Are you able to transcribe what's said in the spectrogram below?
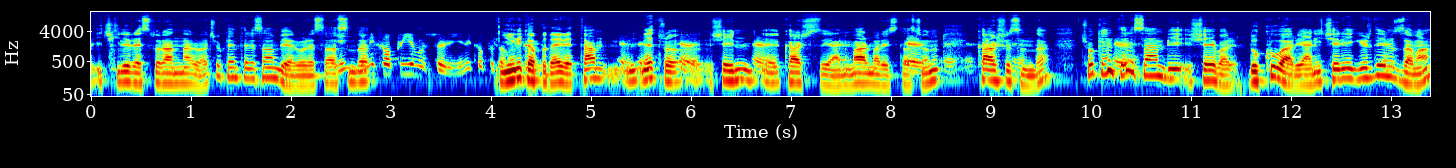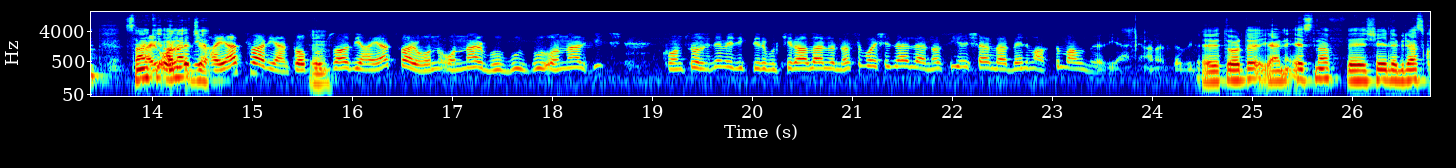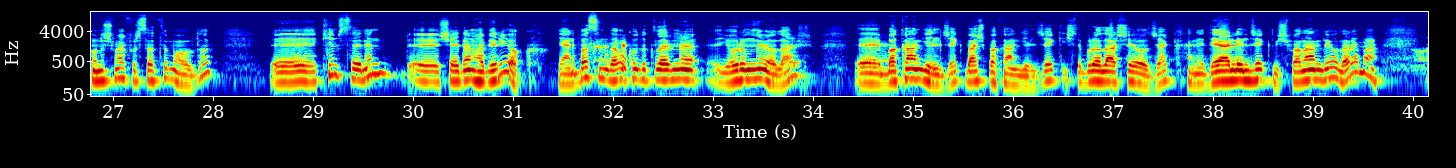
içkili restoranlar var. Çok enteresan bir yer orası aslında. Yeni, yeni kapıyı mı söylüyor? Yeni kapıda? Yeni kapıda evet tam Evet, metro evet, şeyin evet. e, karşısı yani Marmara İstasyonu'nun evet, evet, karşısında. Çok enteresan bir şey var. Doku var. Yani içeriye girdiğimiz zaman sanki Hayır, ana bir hayat var yani toplumsal bir hayat var. On, onlar bu, bu, bu onlar hiç kontrol edemedikleri bu kiralarla nasıl baş ederler, nasıl yaşarlar benim aklım almıyor yani anlatabiliyor. Evet orada yani esnaf ve şeyle biraz konuşma fırsatım oldu. Ee, kimsenin e, şeyden haberi yok. Yani basında okuduklarını yorumluyorlar. Ee, Bakan gelecek, başbakan gelecek. İşte buralar şey olacak. Hani değerlenecekmiş falan diyorlar ama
